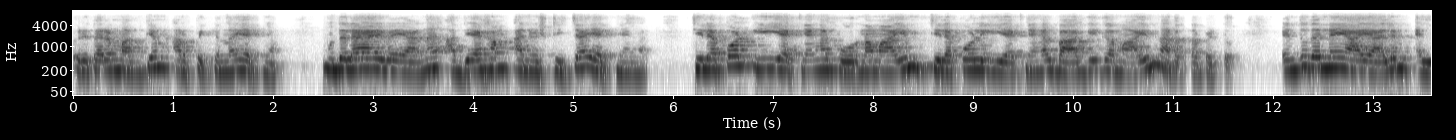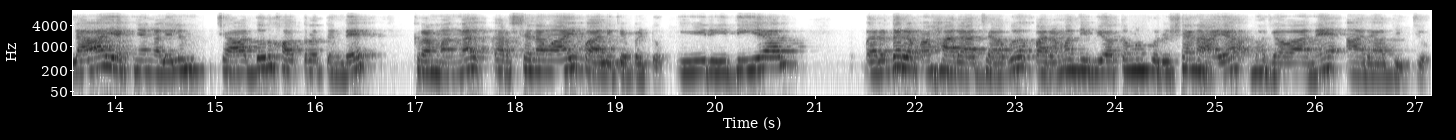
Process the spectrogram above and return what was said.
ഒരു തരം മദ്യം അർപ്പിക്കുന്ന യജ്ഞം മുതലായവയാണ് അദ്ദേഹം അനുഷ്ഠിച്ച യജ്ഞങ്ങൾ. ചിലപ്പോൾ ഈ യജ്ഞങ്ങൾ പൂർണമായും ചിലപ്പോൾ ഈ യജ്ഞങ്ങൾ ഭാഗികമായും നടത്തപ്പെട്ടു. എന്തുതന്നെയായാലും എല്ലാ യജ്ഞങ്ങളിലും ചാതുർഹോത്രത്തിന്റെ ക്രമങ്ങൾ കർശനമായി പാലിക്കപ്പെട്ടു. ഈ രീതിയാൽ ഭരതര മഹാരാജാവ് പരമദിവ്യോത്തമ പുരുഷനായ ഭഗവാനെ ആരാധിച്ചു.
